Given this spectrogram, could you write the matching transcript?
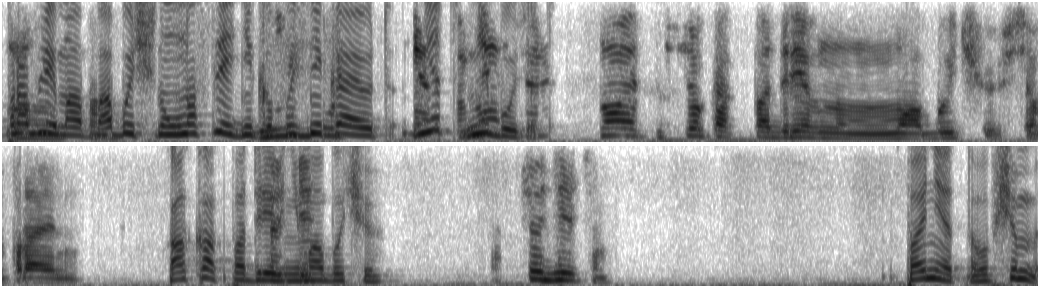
проблемы ну, обычно у наследников возникают. Нет, нет не будет? Ну, это все как по древнему обычаю, все правильно. А как по древнему обычаю? Все детям. Понятно. В общем,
